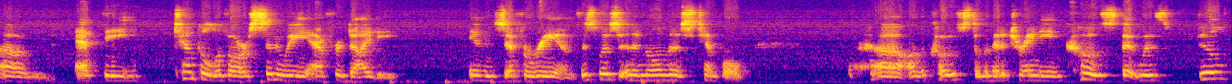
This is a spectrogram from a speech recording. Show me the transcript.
um, at the temple of Arsinoe Aphrodite in Zephyrium. This was an enormous temple uh, on the coast, on the Mediterranean coast, that was built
